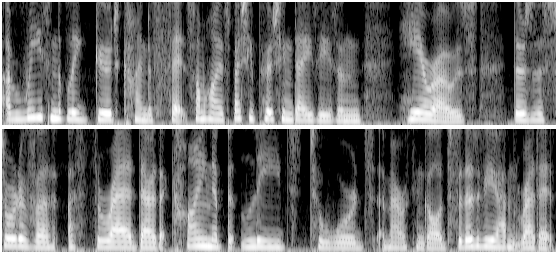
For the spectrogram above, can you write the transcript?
a reasonably good kind of fit. Somehow, especially Pushing Daisies and Heroes. There's a sort of a, a thread there that kind of leads towards American Gods. For those of you who haven't read it,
